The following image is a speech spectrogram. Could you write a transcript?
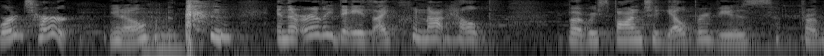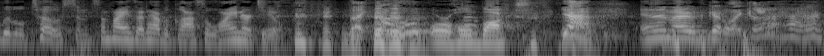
words hurt, you know. Mm-hmm. In the early days I could not help but respond to Yelp reviews for Little Toast and sometimes I'd have a glass of wine or two. like, oh, or a whole box. yeah. And then I would get like, "Ah."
